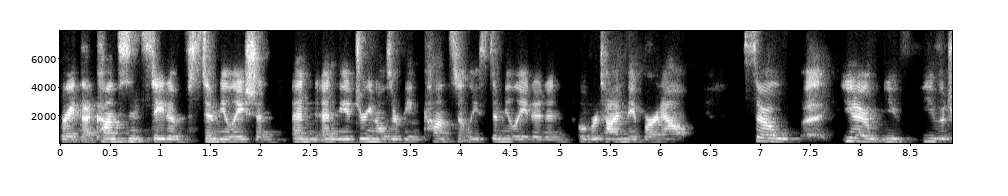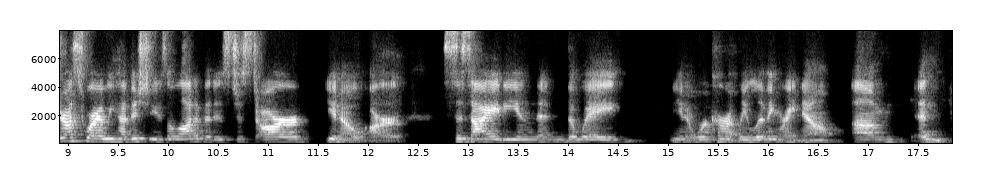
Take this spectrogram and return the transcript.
Right, that constant state of stimulation, and and the adrenals are being constantly stimulated, and over time they burn out. So, uh, you know, you've you've addressed why we have issues. A lot of it is just our, you know, our society and then the way you know we're currently living right now um, and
